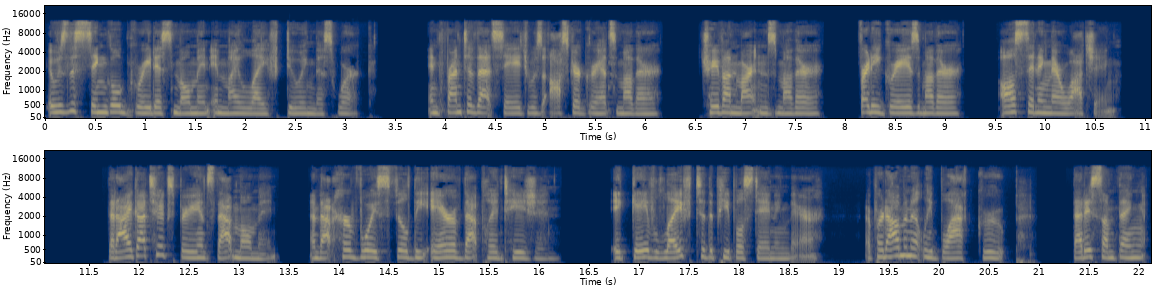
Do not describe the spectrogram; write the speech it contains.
it was the single greatest moment in my life doing this work. In front of that stage was Oscar Grant's mother, Trayvon Martin's mother, Freddie Gray's mother, all sitting there watching. That I got to experience that moment and that her voice filled the air of that plantation. It gave life to the people standing there, a predominantly black group. That is something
